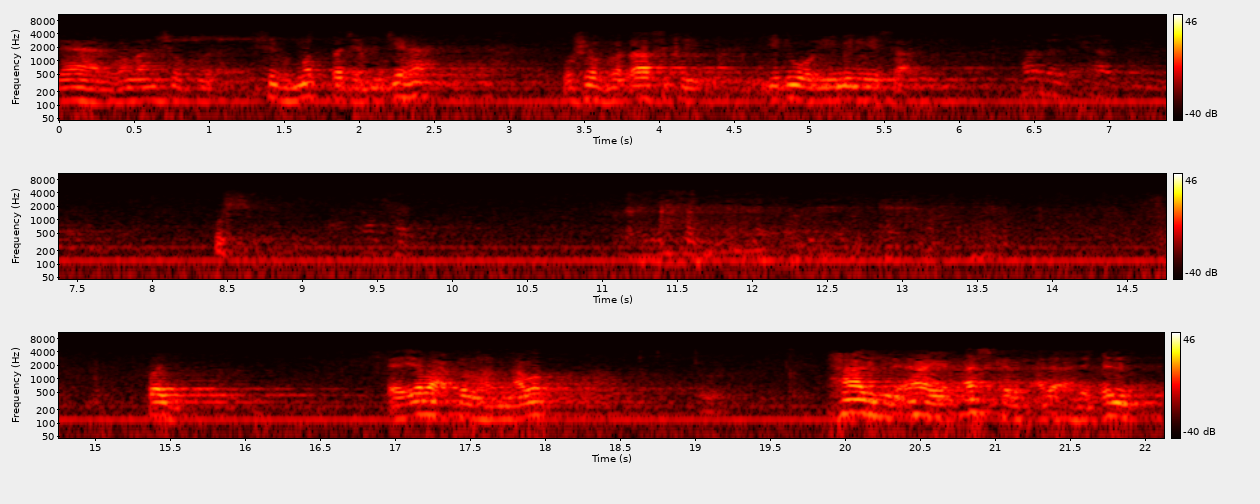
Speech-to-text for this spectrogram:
لا والله نشوف شوف مضطجع من جهة وشوف راسك يدور يمين ويسار. هذا وش؟ طيب. يلا عبد الله بن عوض. هذه الآية أشكلت على أهل العلم.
